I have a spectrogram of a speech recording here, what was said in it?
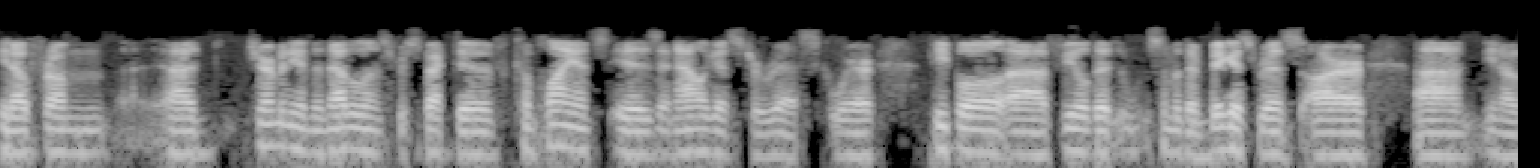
you know from uh, Germany and the Netherlands perspective, compliance is analogous to risk, where people uh, feel that some of their biggest risks are, uh, you know,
